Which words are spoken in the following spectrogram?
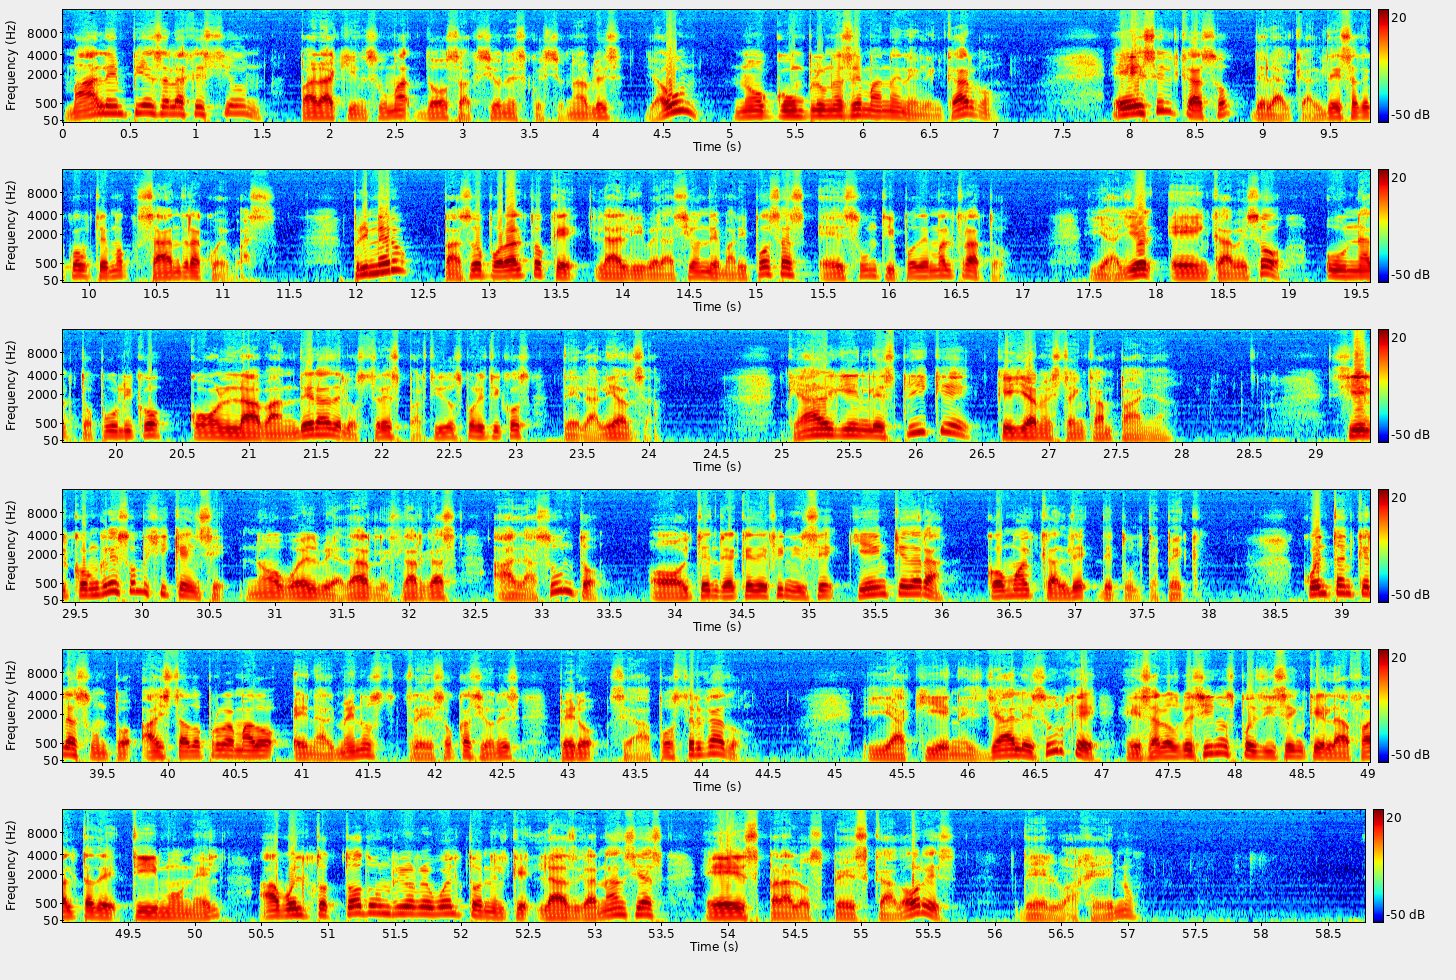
Mal empieza la gestión para quien suma dos acciones cuestionables y aún no cumple una semana en el encargo. Es el caso de la alcaldesa de Cuauhtémoc, Sandra Cuevas. Primero, pasó por alto que la liberación de mariposas es un tipo de maltrato y ayer encabezó un acto público con la bandera de los tres partidos políticos de la alianza que alguien le explique que ya no está en campaña. Si el Congreso mexiquense no vuelve a darles largas al asunto, hoy tendría que definirse quién quedará como alcalde de Tultepec. cuentan que el asunto ha estado programado en al menos tres ocasiones, pero se ha postergado. Y a quienes ya les surge es a los vecinos, pues dicen que la falta de timonel ha vuelto todo un río revuelto en el que las ganancias es para los pescadores de lo ajeno.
